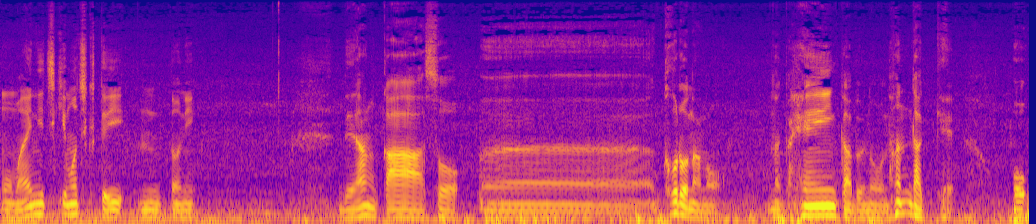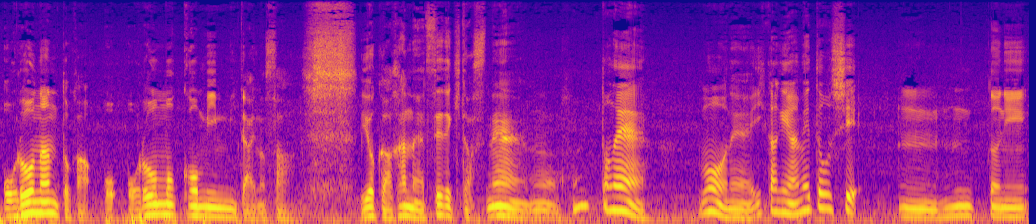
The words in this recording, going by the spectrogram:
もう毎日気持ちくていい。本当に。でなんかそう。うーん。コロナのなんか変異株のなんだっけ。おオロなんとかおオロモコミンみたいなさ。よくわかんないやつ出てきたっすね。もうほんとねもうねいい加減やめてほしい。うん本当に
